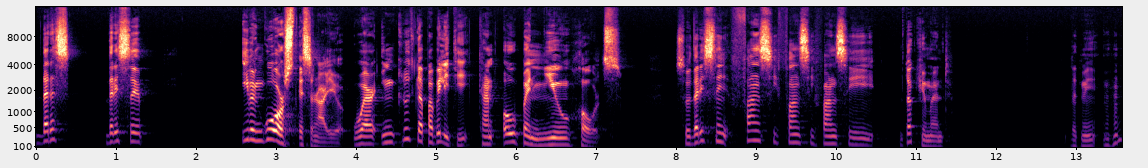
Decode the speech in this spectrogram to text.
that is, that is a even worse scenario where include capability can open new holes. So there is a fancy, fancy, fancy document. Let me. -huh.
